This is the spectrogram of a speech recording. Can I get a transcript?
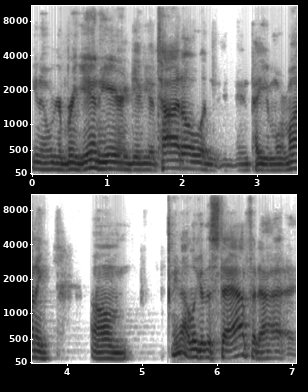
You know, we're going to bring you in here and give you a title and, and pay you more money. Um, you know, I look at the staff and I,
